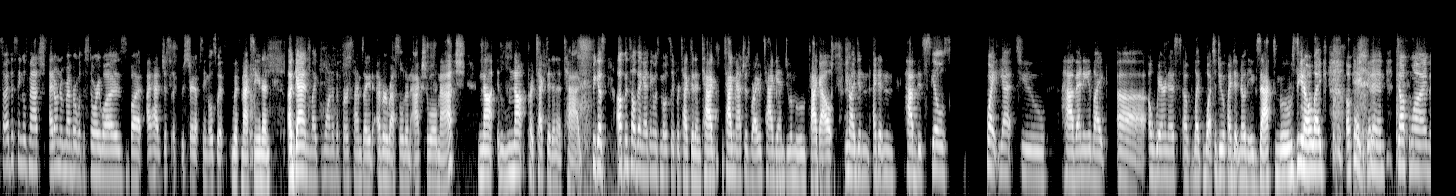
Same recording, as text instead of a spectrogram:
so I had the singles match. I don't remember what the story was, but I had just a straight up singles with with Maxine, and again, like one of the first times I had ever wrestled an actual match, not not protected in a tag. Because up until then, I think it was mostly protected in tag tag matches where I would tag in, do a move, tag out. You know, I didn't I didn't have the skills quite yet to have any like uh awareness of like what to do if I didn't know the exact moves, you know, like okay, get in, duck one,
